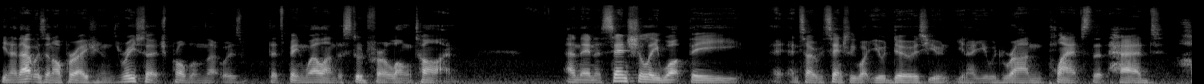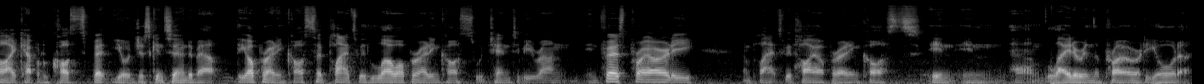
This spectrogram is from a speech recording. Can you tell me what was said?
you know that was an operations research problem that was that's been well understood for a long time. And then essentially what the and so essentially what you would do is you you know you would run plants that had high capital costs, but you're just concerned about the operating costs. So plants with low operating costs would tend to be run in first priority, and plants with high operating costs in in um, later in the priority order.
